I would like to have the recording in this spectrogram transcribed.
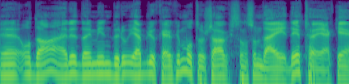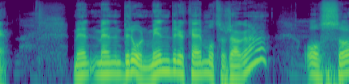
Eh, og da er det da min bror Jeg bruker jo ikke motorsag sånn som deg, det tør jeg ikke. Men, men broren min bruker motorsaga, og så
